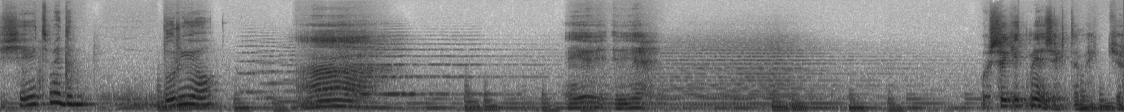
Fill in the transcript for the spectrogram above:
Bir şey etmedim. Duruyor. Aa. İyi, iyi. Boşa gitmeyecek demek ki.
